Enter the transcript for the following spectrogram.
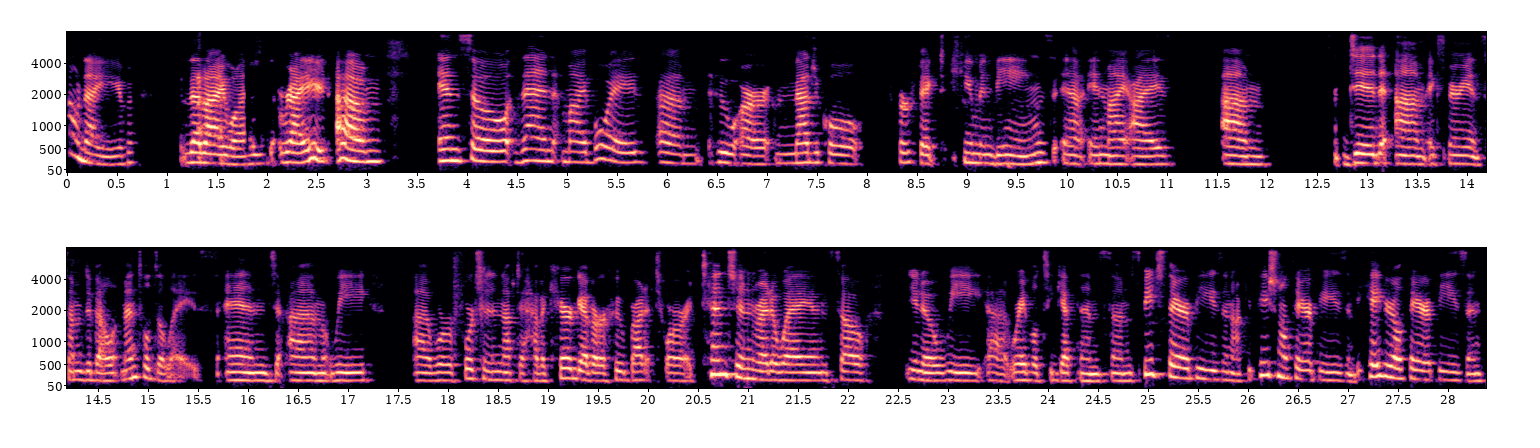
How naive that I was, right? Um, and so then my boys, um, who are magical, perfect human beings uh, in my eyes, um, did um, experience some developmental delays. And um, we uh, were fortunate enough to have a caregiver who brought it to our attention right away. And so, you know, we uh, were able to get them some speech therapies and occupational therapies and behavioral therapies. And,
